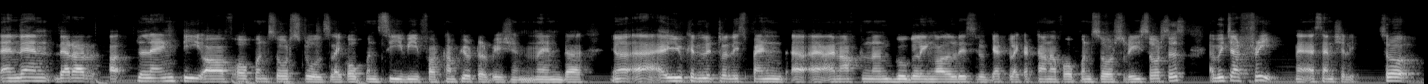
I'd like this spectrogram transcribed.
And then there are uh, plenty of open source tools like OpenCV for computer vision, and uh, you know uh, you can literally spend uh, an afternoon googling all this. You'll get like a ton of open source resources which are free essentially. So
